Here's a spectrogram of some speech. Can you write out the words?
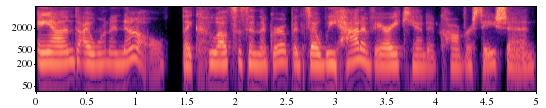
And i want to know like who else is in the group? And so we had a very candid conversation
